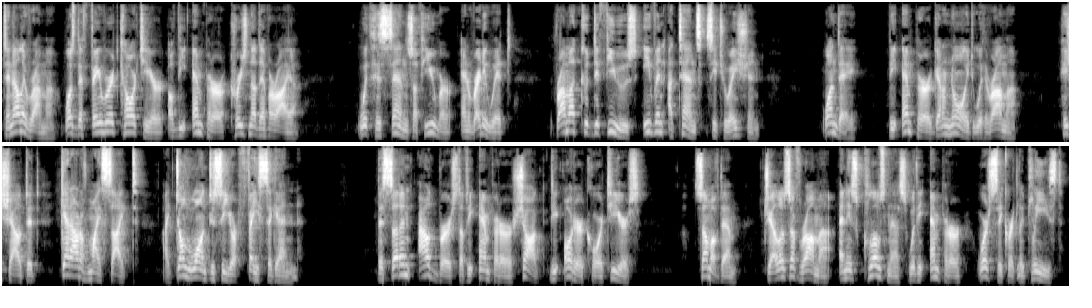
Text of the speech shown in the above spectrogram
Tenali Rama was the favorite courtier of the Emperor Krishna Devaraya. With his sense of humor and ready wit, Rama could diffuse even a tense situation. One day, the Emperor got annoyed with Rama. He shouted, Get out of my sight! I don't want to see your face again! The sudden outburst of the Emperor shocked the other courtiers. Some of them, jealous of Rama and his closeness with the Emperor, were secretly pleased.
